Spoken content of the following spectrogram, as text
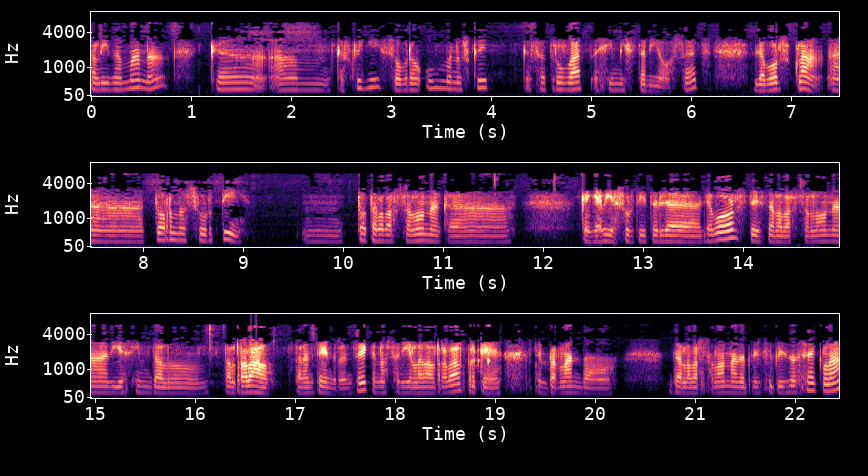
se li demana que, um, que escrigui sobre un manuscrit que s'ha trobat així misteriós, saps? Llavors, clar, eh, torna a sortir mm, tota la Barcelona que, que ja havia sortit allà, llavors, des de la Barcelona, diguéssim, del, del Raval, per entendre'ns, eh? que no seria la del Raval perquè estem parlant de, de la Barcelona de principis de segle,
